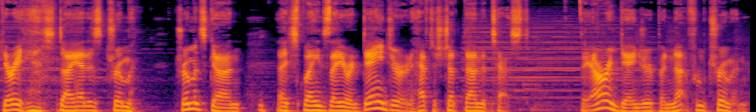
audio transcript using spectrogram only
Gary hands Diana's Truman, Truman's gun that explains they are in danger and have to shut down the test. They are in danger, but not from Truman.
